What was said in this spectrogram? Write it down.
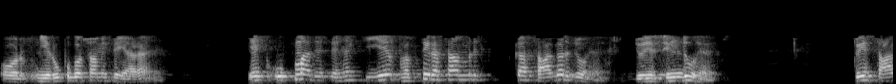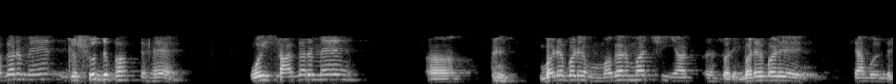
और ये रूप गोस्वामी से आ रहा है। एक उपमा देते हैं कि ये भक्ति रसामृत का सागर जो है, जो ये सिंधु है तो ये सागर में जो शुद्ध भक्त है वो इस सागर में बड़े बड़े मगरमच्छ या सॉरी बड़े बड़े क्या बोलते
